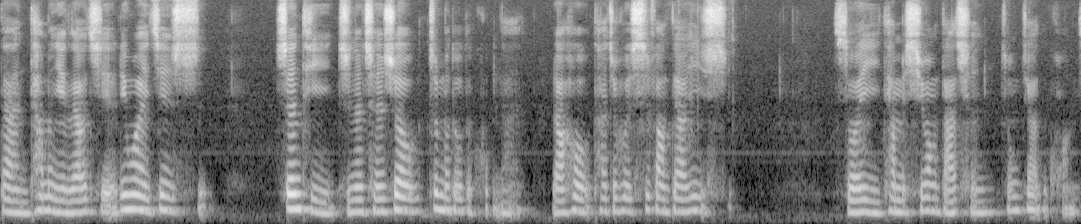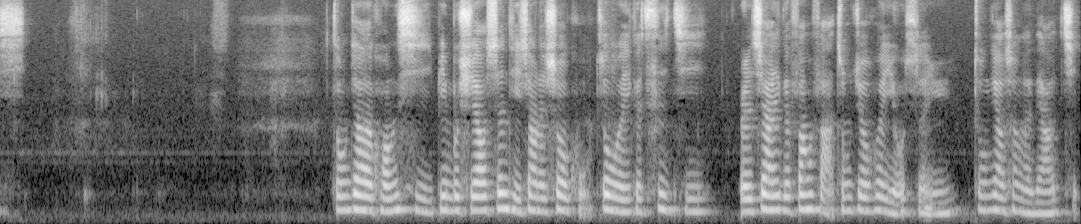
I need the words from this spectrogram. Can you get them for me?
但他们也了解另外一件事：身体只能承受这么多的苦难，然后它就会释放掉意识。所以他们希望达成宗教的狂喜。宗教的狂喜并不需要身体上的受苦作为一个刺激，而这样一个方法终究会有损于宗教上的了解。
